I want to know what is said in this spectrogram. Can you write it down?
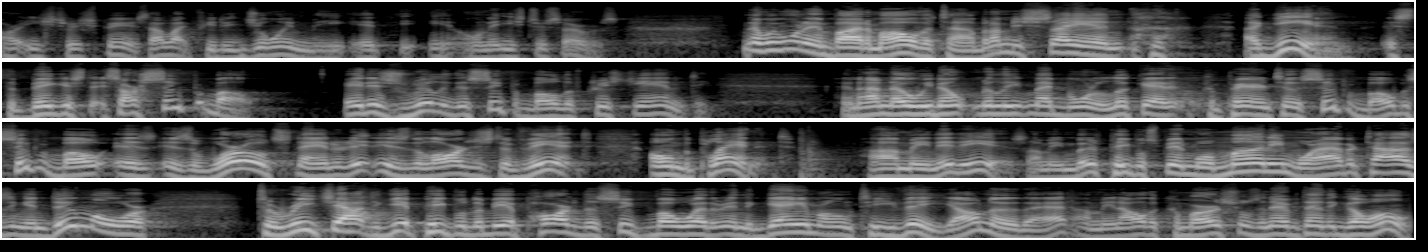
our Easter experience. I'd like for you to join me at, on the Easter service. Now, we want to invite them all the time, but I'm just saying, again, it's the biggest, it's our Super Bowl. It is really the Super Bowl of Christianity. And I know we don't really maybe want to look at it comparing to a Super Bowl, but Super Bowl is, is a world standard. It is the largest event on the planet. I mean, it is. I mean, people spend more money, more advertising, and do more to reach out to get people to be a part of the Super Bowl, whether in the game or on TV. Y'all know that. I mean, all the commercials and everything that go on.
